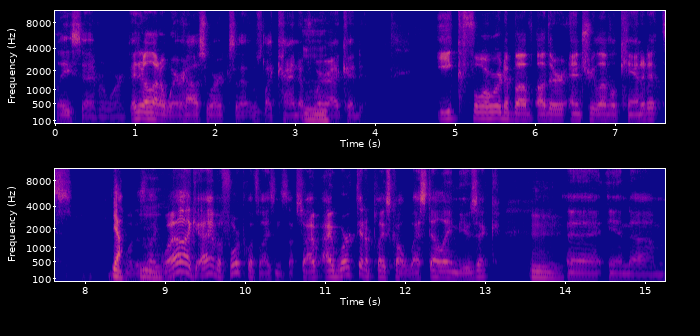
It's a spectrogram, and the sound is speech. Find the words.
place I ever worked. I did a lot of warehouse work, so that was like kind of Mhm. where I could eke forward above other entry level candidates. Yeah. It was like, Mhm. well, I, I have a forklift license and stuff. So I, I worked at a place called West LA Music Mm. uh, in um,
